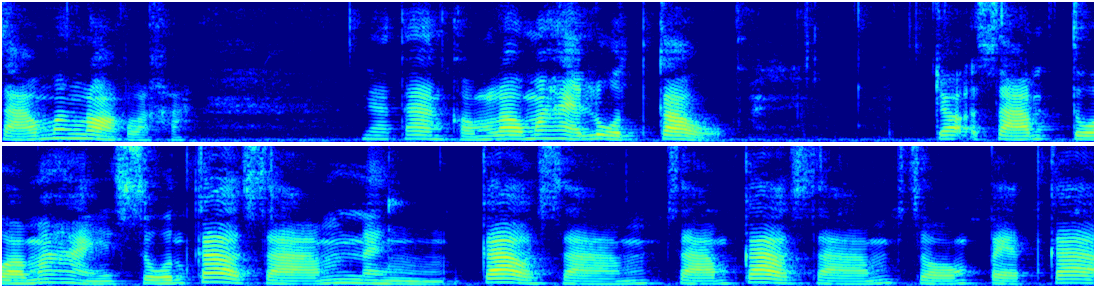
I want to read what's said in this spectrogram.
สาวเมืองนอกล่ะค่ะ แนวทางของเรามาให้โหลดเก่า เจาะสามตัวมาให้ศูนย์เก้าสามหนึ่งเก้าสามสามเก้าสามสองแปดเก้า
